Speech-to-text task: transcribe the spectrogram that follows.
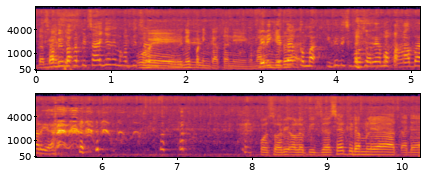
Kita Sambil makan pizza aja nih, makan pizza. Wih, nih. ini peningkatan nih. Kemarin Jadi kita, kema ini disponsori sama Pak Abar ya. sponsori oleh pizza. Saya tidak melihat ada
